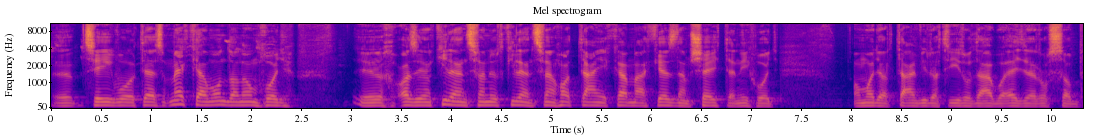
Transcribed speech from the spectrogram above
ö, cég volt ez. Meg kell mondanom, hogy azért 95-96 tájékán már kezdem sejteni, hogy a magyar távirati irodában egyre rosszabb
